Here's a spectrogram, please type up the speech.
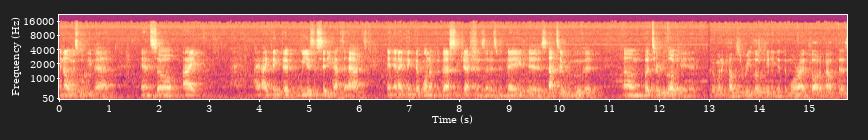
and always will be bad. And so I, I, I think that we as a city have to act. And, and I think that one of the best suggestions that has been made is not to remove it, um, but to relocate it. When it comes to relocating it, the more I've thought about this,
